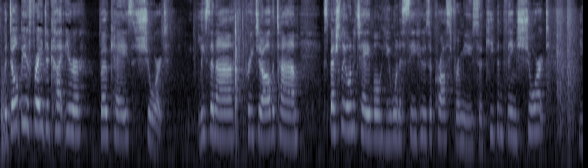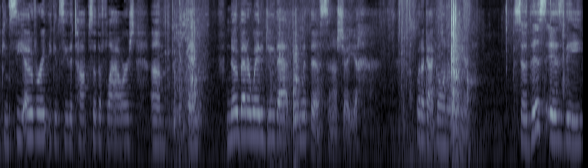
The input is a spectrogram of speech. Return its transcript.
but don't be afraid to cut your bouquets short. Lisa and I preach it all the time, especially on a table. You want to see who's across from you. So keeping things short, you can see over it. You can see the tops of the flowers. Um, and no better way to do that than with this. And I'll show you what I got going on here. So this is the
